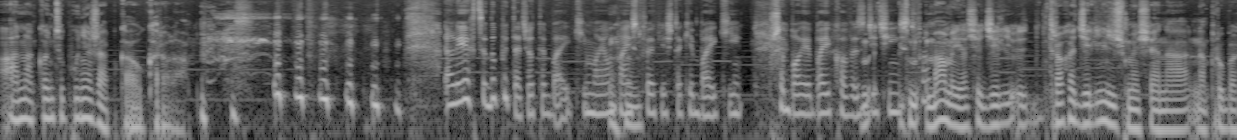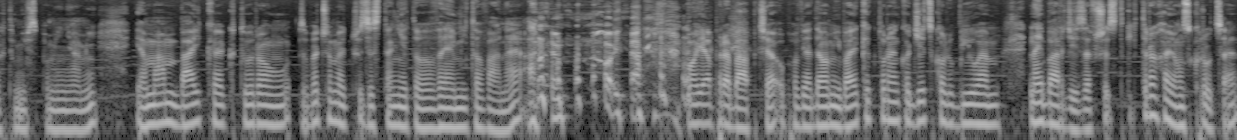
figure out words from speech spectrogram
a na końcu płynie żabka u Karola. Ale ja chcę dopytać o te bajki. Mają Mhm. Państwo jakieś takie bajki, przeboje bajkowe z dzieciństwa? M- Mamy, ja się dzieli, trochę dzieliliśmy się na, na próbach tymi wspomnieniami. Ja mam bajkę, którą zobaczymy, czy zostanie to wyemitowane, ale moja, moja prababcia opowiadała mi bajkę, którą jako dziecko lubiłem najbardziej ze wszystkich. Trochę ją skrócę.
